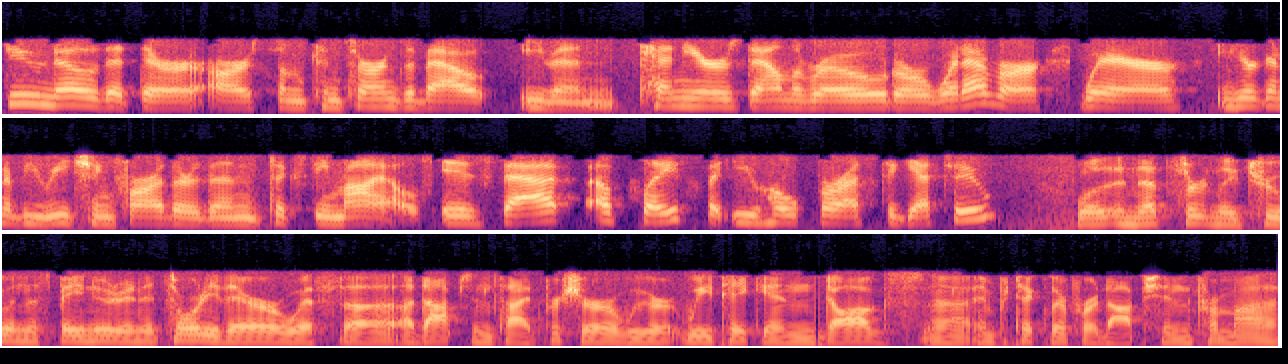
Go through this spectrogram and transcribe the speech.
do know that there are some concerns about even 10 years down the road or whatever where you're going to be reaching farther than 60 miles. Is that a place that you hope for us to get to? Well, and that's certainly true in the spay neuter, and it's already there with uh, adoption side for sure. We are, we take in dogs uh, in particular for adoption from uh,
